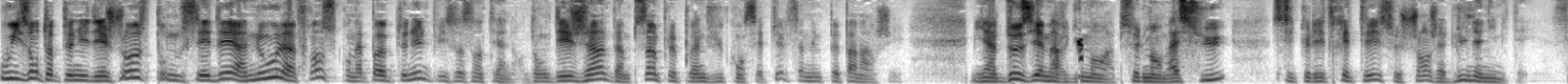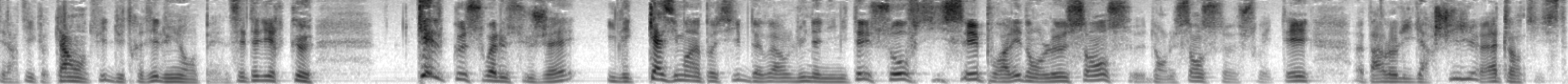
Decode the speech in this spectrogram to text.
où ils ont obtenu des choses pour nous céder à nous, la France, qu'on n'a pas obtenu depuis 61 ans. Donc déjà, d'un simple point de vue conceptuel, ça ne peut pas marcher. Mais il y a un deuxième argument absolument massu, c'est que les traités se changent à l'unanimité. C'est l'article 48 du traité de l'Union européenne. C'est-à-dire que, quel que soit le sujet, il est quasiment impossible d'avoir l'unanimité, sauf si c'est pour aller dans le sens, dans le sens souhaité euh, par l'oligarchie euh, atlantiste.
